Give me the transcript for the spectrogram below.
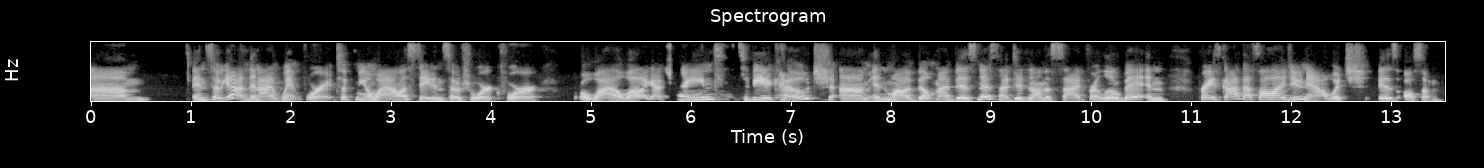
Um, and so, yeah, then I went for it. it. Took me a while. I stayed in social work for a while while I got trained to be a coach. Um, and while I built my business, I did it on the side for a little bit. And praise God, that's all I do now, which is awesome.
